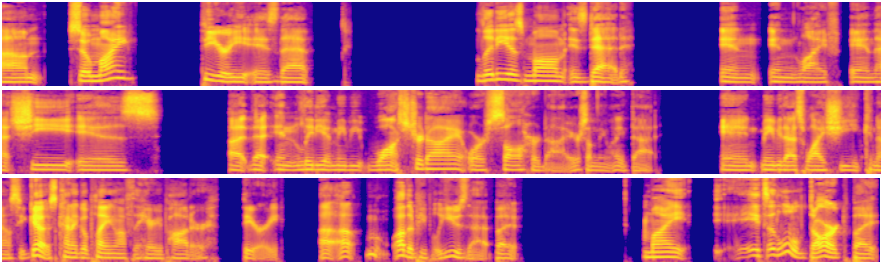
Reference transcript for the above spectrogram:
Um, so my theory is that Lydia's mom is dead in in life, and that she is uh, that and Lydia maybe watched her die or saw her die or something like that, and maybe that's why she can now see ghosts. Kind of go playing off the Harry Potter theory. Uh, uh, other people use that, but my it's a little dark, but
